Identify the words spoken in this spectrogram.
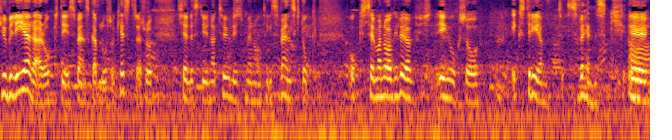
jubilerar och det är svenska blåsorkestrar så kändes det ju naturligt med någonting svenskt. Och, och Selma Lagerlöf är ju också extremt svensk. Ja. Eh,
